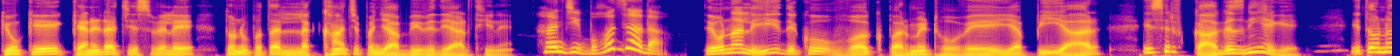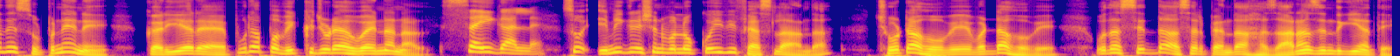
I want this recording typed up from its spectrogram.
ਕਿਉਂਕਿ ਕੈਨੇਡਾ 'ਚ ਇਸ ਵੇਲੇ ਤੁਹਾਨੂੰ ਪਤਾ ਲੱਖਾਂ 'ਚ ਪੰਜਾਬੀ ਵਿਦਿਆਰਥੀ ਨੇ। ਹਾਂਜੀ ਬਹੁਤ ਜ਼ਿਆਦਾ। ਤੇ ਉਹਨਾਂ ਲਈ ਦੇਖੋ ਵਰਕ ਪਰਮਿਟ ਹੋਵੇ ਜਾਂ ਪੀਆਰ ਇਹ ਸਿਰਫ ਕਾਗਜ਼ ਨਹੀਂ ਹੈਗੇ ਇਹ ਤਾਂ ਉਹਨਾਂ ਦੇ ਸੁਪਨੇ ਨੇ ਕੈਰੀਅਰ ਹੈ ਪੂਰਾ ਭਵਿੱਖ ਜੁੜਿਆ ਹੋਇਆ ਇਹਨਾਂ ਨਾਲ। ਸਹੀ ਗੱਲ ਹੈ। ਸੋ ਇਮੀਗ੍ਰੇਸ਼ਨ ਵੱਲੋਂ ਕੋਈ ਵੀ ਫੈਸਲਾ ਆਂਦਾ ਛੋਟਾ ਹੋਵੇ ਵੱਡਾ ਹੋਵੇ ਉਹਦਾ ਸਿੱਧਾ ਅਸਰ ਪੈਂਦਾ ਹਜ਼ਾਰਾਂ ਜ਼ਿੰਦਗੀਆਂ ਤੇ।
